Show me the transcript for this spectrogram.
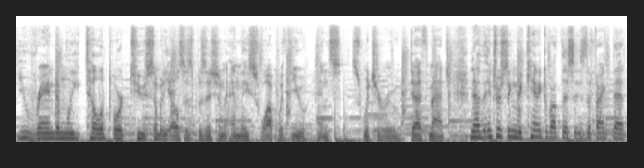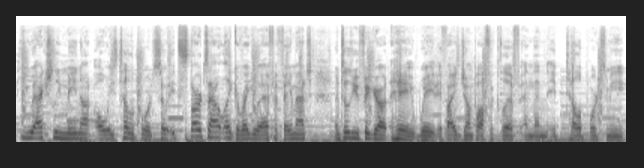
you randomly teleport to somebody else's position and they swap with you, hence switcheroo deathmatch. Now the interesting mechanic about this is the fact that you actually may not always teleport, so it starts out like a regular FFA match until you figure out, hey, wait, if I jump off a cliff and then it teleports me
